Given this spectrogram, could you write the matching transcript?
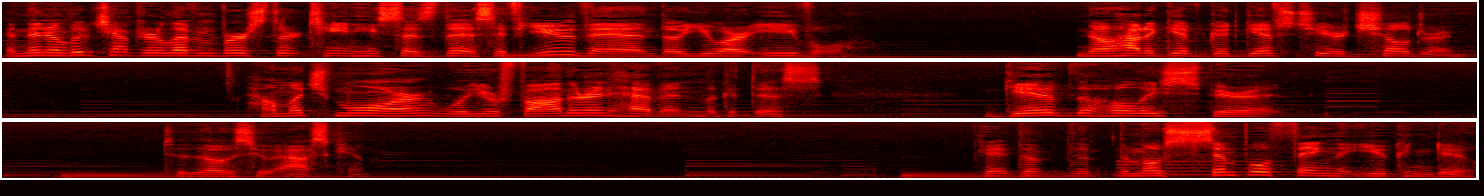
And then in Luke chapter 11, verse 13, he says this If you then, though you are evil, know how to give good gifts to your children, how much more will your Father in heaven, look at this, give the Holy Spirit to those who ask him? Okay, the, the, the most simple thing that you can do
